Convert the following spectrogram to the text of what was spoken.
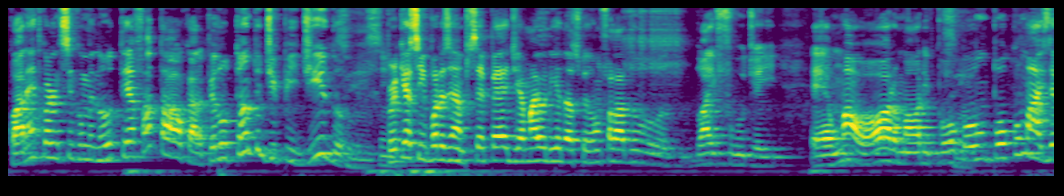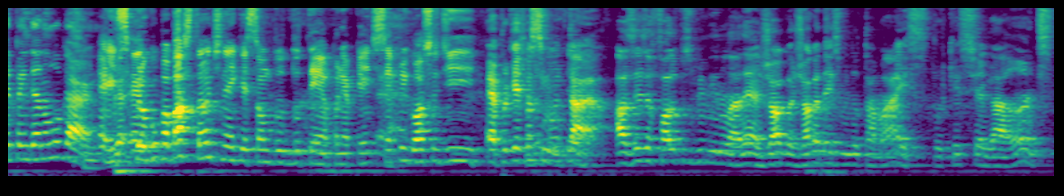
40, 45 minutos e é fatal, cara. Pelo tanto de pedido, Sim. Sim. porque assim, por exemplo, você pede a maioria das coisas, vamos falar do, do iFood aí, é uma hora, uma hora e pouco, Sim. ou um pouco mais, dependendo do lugar. É, a gente se preocupa bastante, né, em questão do, do tempo, né? Porque a gente sempre gosta de. É, porque, tipo assim, tá, às vezes eu falo pros meninos lá, né? Joga, joga 10 minutos a mais, porque se chegar antes,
